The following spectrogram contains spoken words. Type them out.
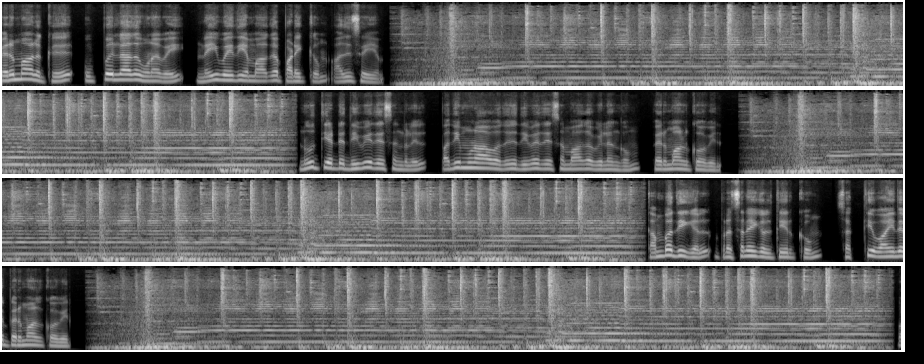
பெருமாளுக்கு உப்பு இல்லாத உணவை நெய்வேதியமாக படைக்கும் அதிசயம். நூத்தி எட்டு திவ்ய தேசங்களில் பதிமூணாவது திவ்ய தேசமாக விளங்கும் பெருமாள் கோவில். தம்பதிகள் பிரச்சனைகள் தீர்க்கும் சக்தி வாய்ந்த பெருமாள் கோவில்.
